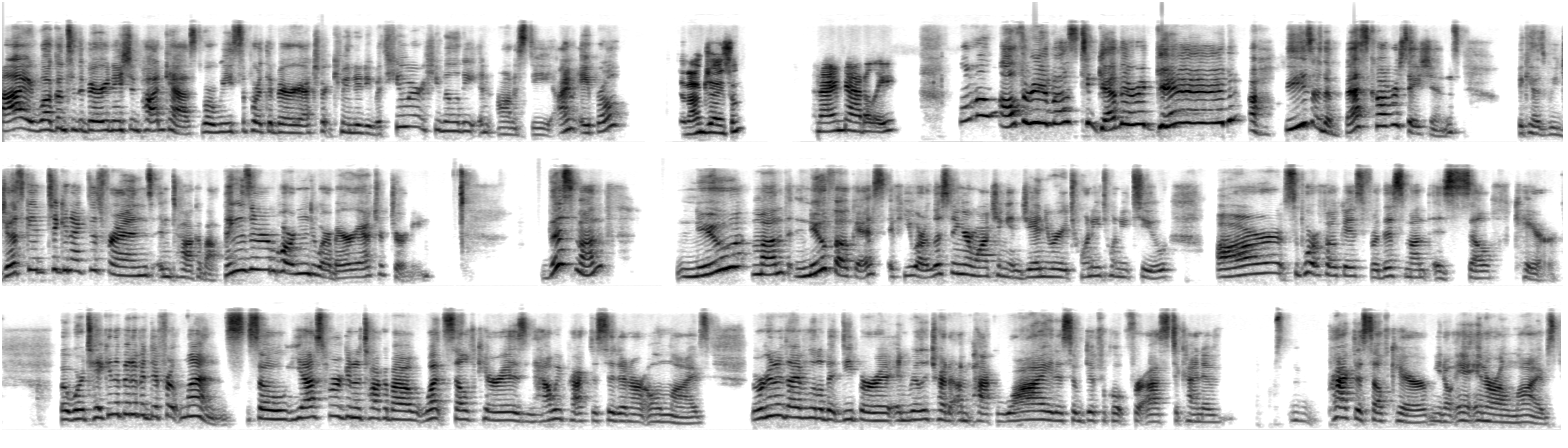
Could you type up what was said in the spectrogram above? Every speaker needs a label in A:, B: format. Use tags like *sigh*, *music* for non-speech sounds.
A: Hi, welcome to the Berry Nation podcast, where we support the bariatric community with humor, humility, and honesty. I'm April.
B: And I'm Jason.
C: And I'm Natalie.
A: Well, all three of us together again. Oh, these are the best conversations because we just get to connect as friends and talk about things that are important to our bariatric journey. This month, new month, new focus. If you are listening or watching in January 2022, our support focus for this month is self care, but we're taking a bit of a different lens. So, yes, we're going to talk about what self care is and how we practice it in our own lives. But we're going to dive a little bit deeper and really try to unpack why it is so difficult for us to kind of practice self care, you know, in, in our own lives.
